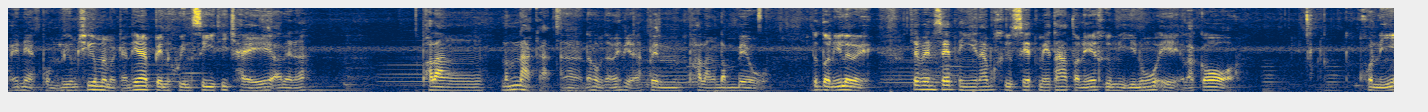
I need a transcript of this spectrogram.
ไอเนี่ยผมลืมชื่อมันเหมือนกันที่มันเป็นควินซี่ที่ใช้อะไรนะ พลังน้ำหนักอะอ่าถ้าผมจำไม่ผิดนะ เป็นพลังดัมเบลก็ตัวนี้เลย จะเป็นเซตนี้นะครับคือเซตเมตาตอนนี้ก็คือมีอินโนเอะแล้วก็คนนี้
